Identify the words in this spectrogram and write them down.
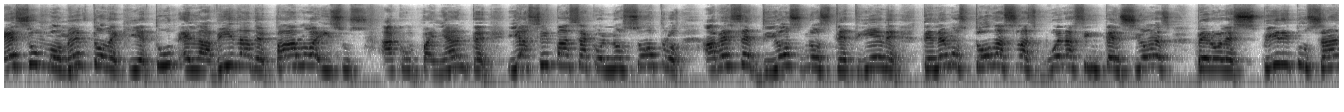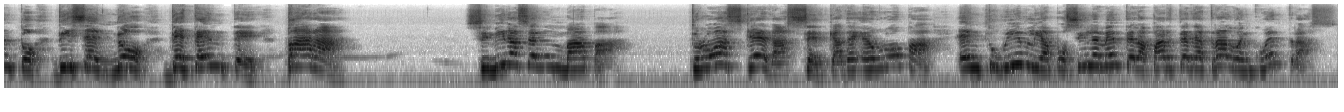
Es un momento de quietud en la vida de Pablo y sus acompañantes. Y así pasa con nosotros. A veces Dios nos detiene. Tenemos todas las buenas intenciones, pero el Espíritu Santo dice, no, detente, para. Si miras en un mapa, Troas queda cerca de Europa. En tu Biblia posiblemente la parte de atrás lo encuentras.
